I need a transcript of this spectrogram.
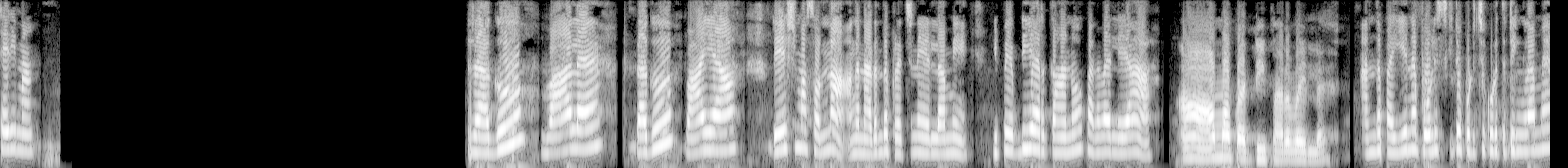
சரிம்மா. ரகு வால ரகு வாயா. ரேஷ்மா சொன்னா அங்க நடந்த பிரச்சனை எல்லாமே. இப்ப எப்படியா இருக்கானோ பரவாயில்லையா? ஆ ஆமா பாட்டி பரவாயில்ல. அந்த பையனை போலீஸ் கிட்ட புடிச்சு கொடுத்துட்டீங்களாமே?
